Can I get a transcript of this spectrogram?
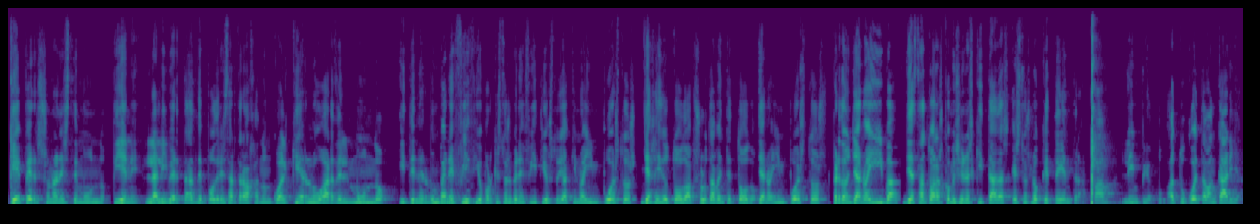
¿qué persona en este mundo tiene la libertad de poder estar trabajando en cualquier lugar del mundo y tener un beneficio? Porque esto es beneficio. Esto y aquí no hay impuestos. Ya se ha ido todo, absolutamente todo. Ya no hay impuestos. Perdón, ya no hay IVA. Ya están todas las comisiones quitadas. Esto es lo que te entra. ¡Pam! Limpio. A tu cuenta bancaria.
